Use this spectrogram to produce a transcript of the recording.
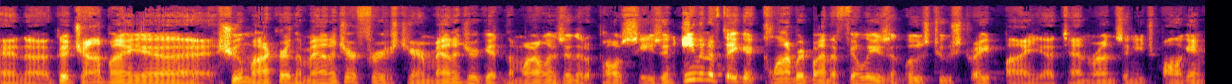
And uh, good job by uh, Schumaker, the manager, first year manager, getting the Marlins into the postseason. Even if they get clobbered by the Phillies and lose two straight by uh, 10 runs in each ballgame,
